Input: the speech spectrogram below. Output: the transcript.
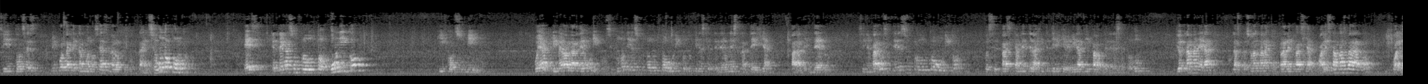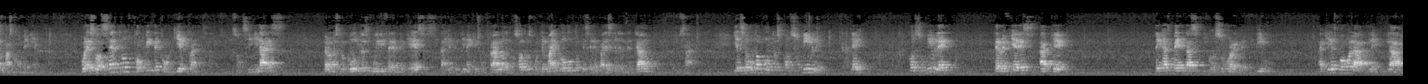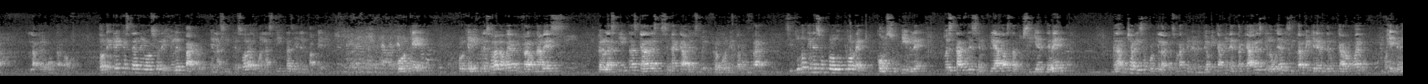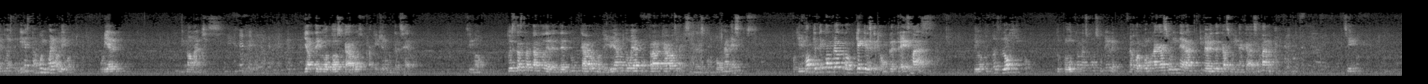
¿Sí? Entonces, no importa qué tan bueno se hace en algo que contrae. El segundo punto es que tengas un producto único y consumible. Voy a primero hablar de único. Si tú no tienes un producto único, tú tienes que tener una estrategia para venderlo. Sin embargo, si tienes un producto único, pues básicamente la gente tiene que venir a ti para obtener ese producto. De otra manera, las personas van a comprar en base a cuál está más barato y cuál es más conveniente. Por eso Centrum compite con Kirkland. Son similares, pero nuestro producto es muy diferente que esos. La gente tiene que comprarlo de nosotros porque no hay producto que se le parezca en el mercado Y el segundo punto es consumible. Consumible te refieres a que tengas ventas y consumo repetitivo. Aquí les pongo la, la, la pregunta, ¿no? ¿Dónde creen que está el negocio de Hewlett Packard? ¿En las impresoras o en las tintas y en el papel? ¿Por qué? Porque la impresora la voy a comprar una vez, pero las tintas cada vez que se me acaben estoy volviendo a comprar. Si tú no tienes un producto consumible, tú estás desempleado hasta tu siguiente venta. Me da mucha risa porque la persona que me vendió mi camioneta, cada vez que lo voy a visitar me quiere vender un carro nuevo. Oye, te vendo este, mira, está muy bueno, le digo, Uriel, no manches. Ya tengo dos carros, ¿para qué quiero un tercero? Sino, tú estás tratando de venderme un carro donde yo ya no te voy a comprar carros hasta que se me descompongan estos. Porque ni modo que te compre otro. ¿Qué quieres que te compre tres más? Digo, pues no es lógico. Tu producto no es consumible. Mejor pon una gasolinera y me vendes gasolina cada semana. ¿Sí?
